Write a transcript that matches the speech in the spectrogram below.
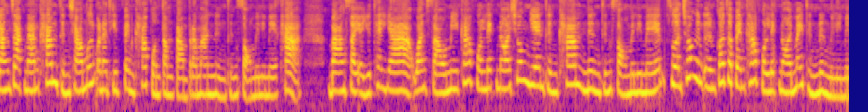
หลังจากนั้นค่ำถึงเช้ามืดวันอาทิตย์เป็นค่าฝนต่ำๆประมาณ 1-2มิลลิเมตรค่ะ บางไทรอยุธยา วันเสาร์มีค่าฝนเล็กน้อยช่วงเย็นถึงค่ำ1-2มิลลิเมตรส่วนช่วงอื่นๆ ก็จะเป็นค่าฝนเล็กน้อยไม่ถึง1มิลลิเม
